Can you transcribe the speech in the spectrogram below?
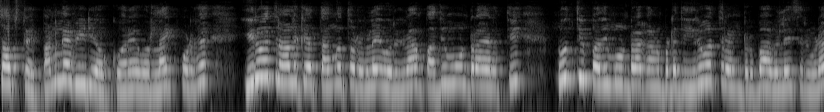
சப்ஸ்கிரைப் பண்ணுங்கள் வீடியோவுக்கு ஒரே ஒரு லைக் போடுங்க. இருபத்தி நாலுக்கு தங்கத்தோட விலை ஒரு கிராம் பதிமூன்றாயிரத்தி நூற்றி பதிமூன்றாக காணப்பட்டது. இருபத்தி ரெண்டு ரூபாய் விலை சரிவிட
